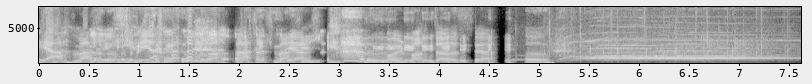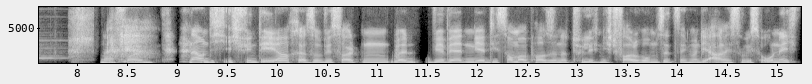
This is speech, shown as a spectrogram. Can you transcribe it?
Ja, mache ich. ja. Mach ich, mach ja. ich. Voll mach das, ja. Na voll. Na und ich, ich finde eh auch, also wir sollten, weil wir werden ja die Sommerpause natürlich nicht faul rumsitzen, ich meine die Ari sowieso nicht,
